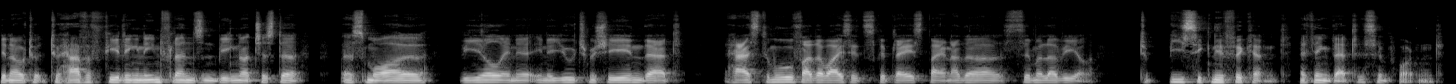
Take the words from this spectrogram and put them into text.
you know, to, to have a feeling and influence and being not just a, a small wheel in a, in a huge machine that has to move. Otherwise, it's replaced by another similar wheel. To be significant, I think that is important.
